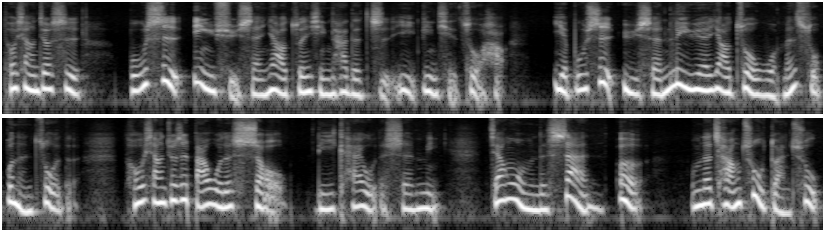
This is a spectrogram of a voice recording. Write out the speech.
投降就是不是应许神要遵行他的旨意，并且做好，也不是与神立约要做我们所不能做的。投降就是把我的手离开我的生命，将我们的善恶、我们的长处短处、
